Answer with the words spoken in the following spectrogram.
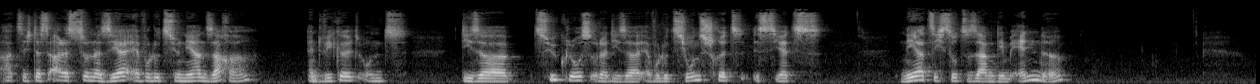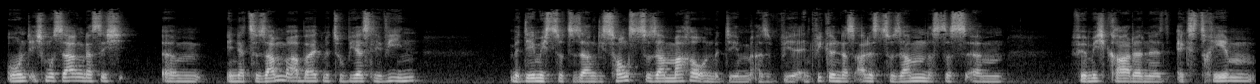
hat sich das alles zu einer sehr evolutionären Sache entwickelt und dieser Zyklus oder dieser Evolutionsschritt ist jetzt, nähert sich sozusagen dem Ende. Und ich muss sagen, dass ich ähm, in der Zusammenarbeit mit Tobias Levin, mit dem ich sozusagen die Songs zusammen mache und mit dem, also wir entwickeln das alles zusammen, dass das ähm, für mich gerade eine extrem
